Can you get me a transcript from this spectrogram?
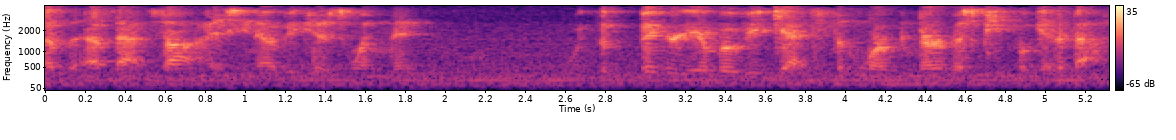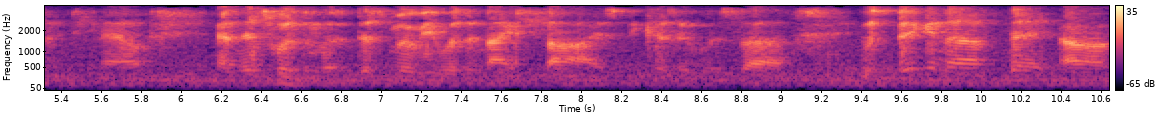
of, of that size, you know, because when the, the bigger your movie gets, the more nervous people get about it, you know. And this was this movie was a nice size because it was uh, it was big enough that um,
